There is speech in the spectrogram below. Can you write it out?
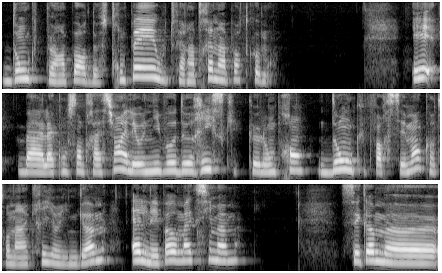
Donc, peu importe de se tromper ou de faire un trait n'importe comment. Et bah, la concentration, elle est au niveau de risque que l'on prend. Donc forcément, quand on a un crayon et une elle n'est pas au maximum. C'est comme, euh,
